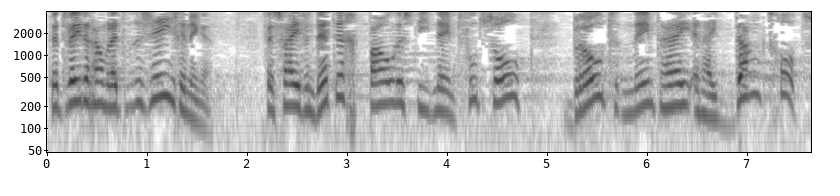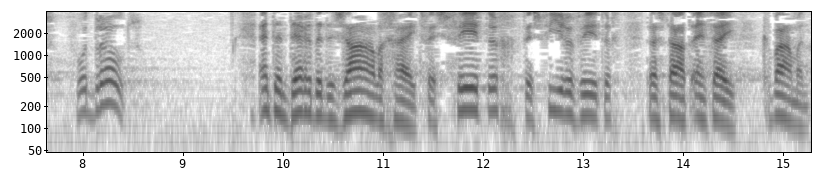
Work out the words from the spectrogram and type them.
Ten tweede gaan we letten op de zegeningen. Vers 35, Paulus die neemt voedsel, brood neemt hij en hij dankt God voor het brood. En ten derde de zaligheid, vers 40, vers 44, daar staat, en zij kwamen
